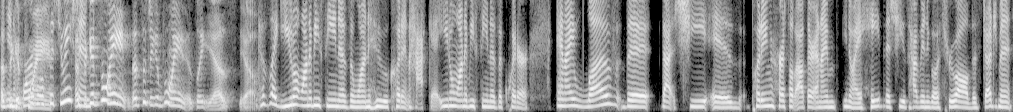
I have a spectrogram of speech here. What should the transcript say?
That's in a, good horrible point. situation. That's a good point. That's such a good point. It's like, yes, yeah. Because like you don't want to be seen as the one who couldn't hack it. You don't want to be seen as a quitter. And I love the that she is putting herself out there. And I'm, you know, I hate that she's having to go through all this judgment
